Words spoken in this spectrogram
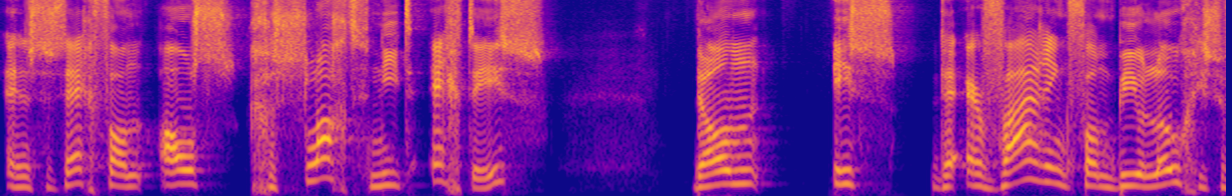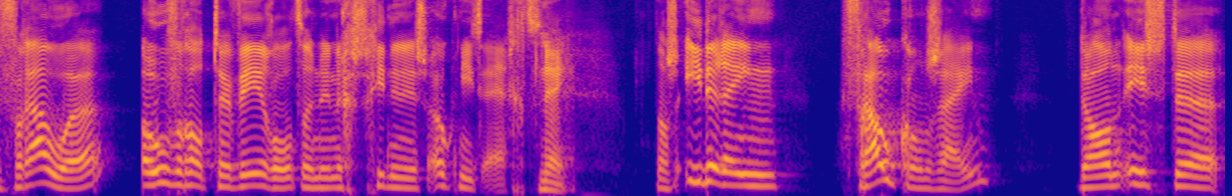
en ze zegt van als geslacht niet echt is, dan is de ervaring van biologische vrouwen overal ter wereld en in de geschiedenis ook niet echt. Nee. Als iedereen vrouw kan zijn, dan is de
